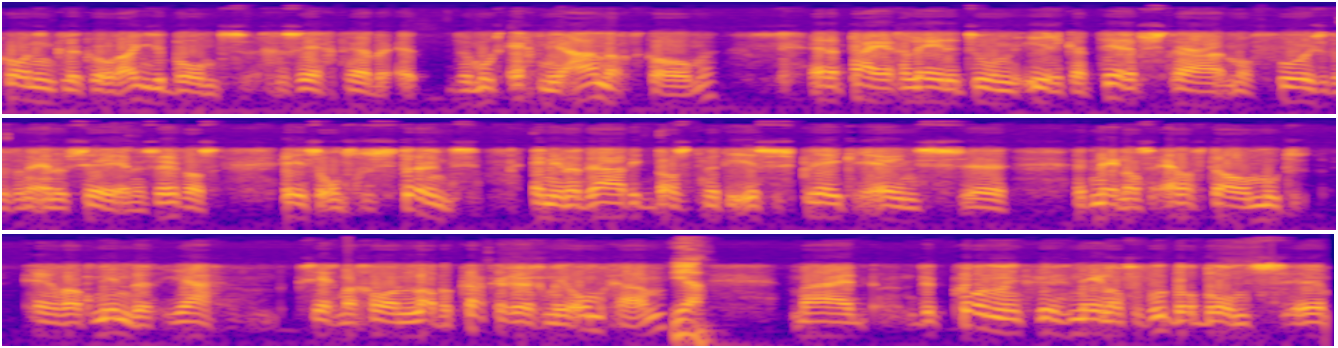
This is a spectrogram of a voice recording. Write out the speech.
Koninklijke Oranjebond gezegd hebben... Eh, er moet echt meer aandacht komen. En een paar jaar geleden toen Erika Terpstra nog voorzitter van NOC-NSF was... heeft ze ons gesteund. En inderdaad, ik was het met de eerste spreker eens... Uh, het Nederlands elftal moet er wat minder, ja, zeg maar gewoon labbekakkerig mee omgaan. Ja. Maar de Koninklijke Nederlandse Voetbalbond uh,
